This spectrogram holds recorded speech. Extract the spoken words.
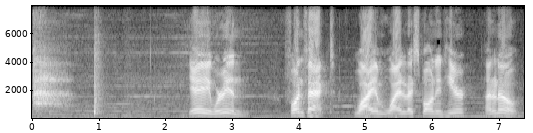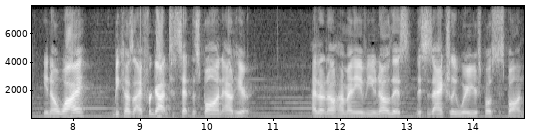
Yay, we're in. Fun fact, why am why did I spawn in here? I don't know. You know why? Because I forgot to set the spawn out here. I don't know how many of you know this. This is actually where you're supposed to spawn.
